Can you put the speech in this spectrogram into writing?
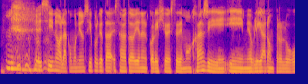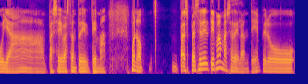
sí, no, la comunión sí, porque ta- estaba todavía en el colegio este de monjas y, me obligaron, pero luego ya pasé bastante del tema. Bueno, pas- pasé del tema más adelante, ¿eh? pero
